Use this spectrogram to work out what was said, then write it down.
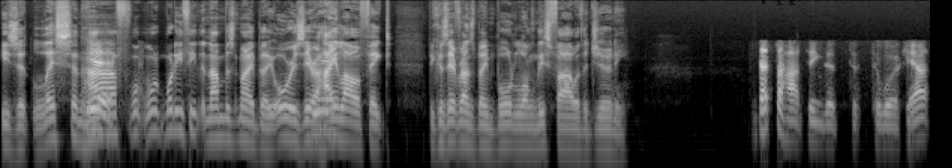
is it less than Yeah. half? What, what, what do you think the numbers may be, or is there a Yeah. halo effect because everyone's been brought along this far with the journey? that's a hard thing to, to, to work out.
